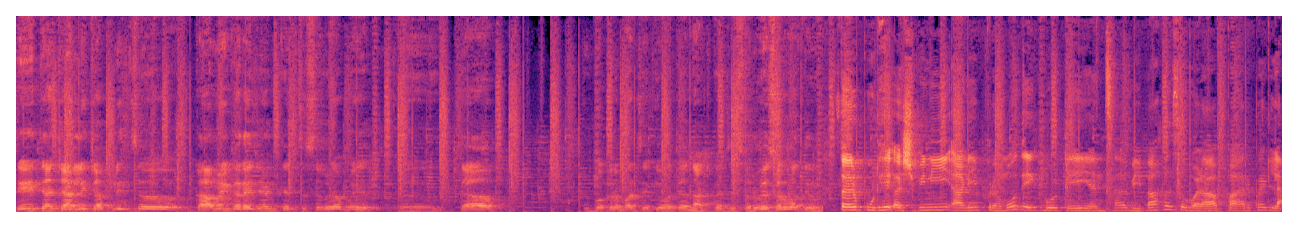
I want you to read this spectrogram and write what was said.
ते त्या चार्ली चापलींचं कामही करायचे आणि त्यांचं सगळं म्हणजे त्या उपक्रमाचे किंवा त्या नाटकाचे सर्व सर्व ते होते. तर पुढे अश्विनी आणि प्रमोद एकबोटे यांचा विवाह सोहळा पार पडला.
